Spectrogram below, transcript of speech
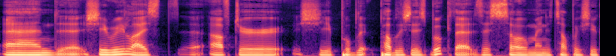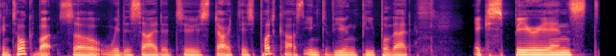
And uh, she realized uh, after she published this book that there's so many topics you can talk about. So we decided to start this podcast interviewing people that experienced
